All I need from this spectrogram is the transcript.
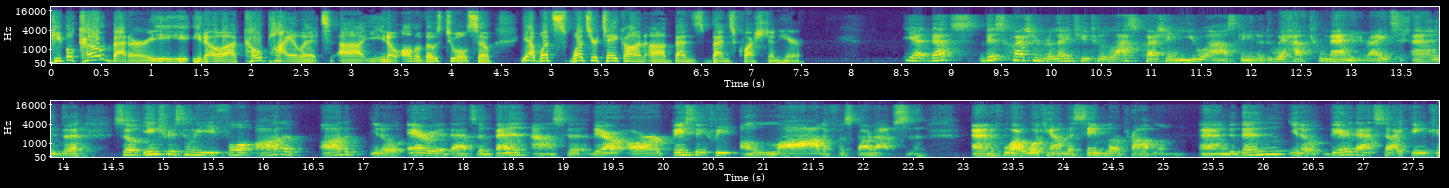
people code better, you, you know, uh, Copilot, uh, you know, all of those tools. So, yeah, what's what's your take on uh, Ben's Ben's question here? Yeah, that's this question relates to the last question you asked. You know, do we have too many, right? And uh, so, interestingly, for all the the you know area that Ben asked, there are basically a lot of startups and who are working on the similar problem. And then you know there, that's I think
